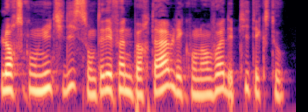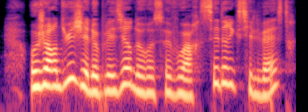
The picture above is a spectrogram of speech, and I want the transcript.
lorsqu'on utilise son téléphone portable et qu'on envoie des petits textos? Aujourd'hui, j'ai le plaisir de recevoir Cédric Sylvestre.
